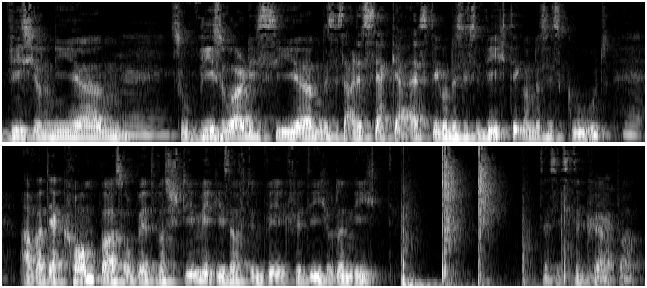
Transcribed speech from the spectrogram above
visionieren, mhm. zu visualisieren. Das ist alles sehr geistig und das ist wichtig und das ist gut. Ja. Aber der Kompass, ob etwas stimmig ist auf dem Weg für dich oder nicht, das ist der Körper. Ja.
